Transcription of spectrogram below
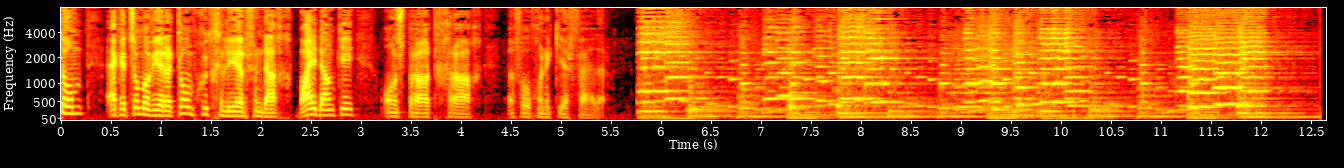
Tom, ek het sommer weer 'n klomp goed geleer vandag. Baie dankie. Ons praat graag 'n volgende keer verder.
